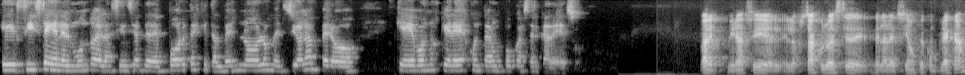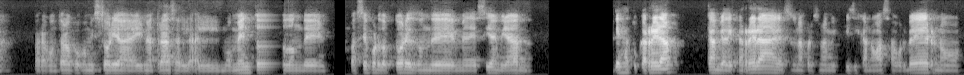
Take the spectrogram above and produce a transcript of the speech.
existen en el mundo de las ciencias de deportes, que tal vez no los mencionan, pero que vos nos querés contar un poco acerca de eso. Vale, mira, sí, el, obstáculo este de, la lesión fue compleja. Para contar un poco mi historia, irme atrás al, al momento donde pasé por doctores donde me decían, mira, deja tu carrera, cambia de carrera, eres una persona muy física, no vas a volver, no,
